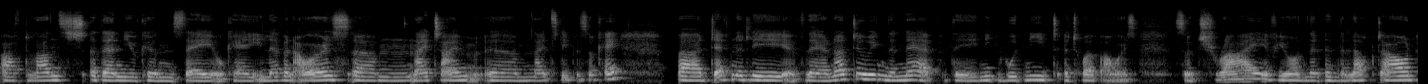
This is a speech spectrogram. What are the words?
after lunch then you can say okay 11 hours um, nighttime um, night sleep is okay but definitely if they are not doing the nap they need, would need a 12 hours. So try if you're on the, in the lockdown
